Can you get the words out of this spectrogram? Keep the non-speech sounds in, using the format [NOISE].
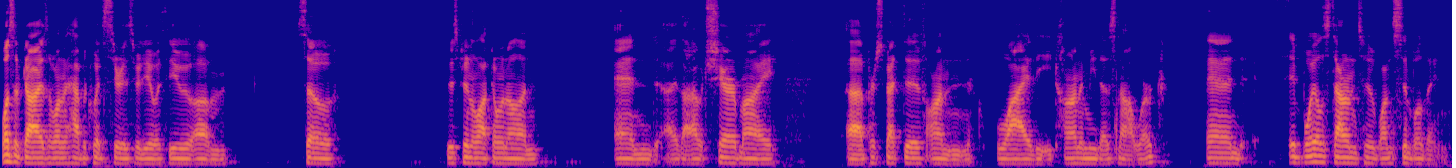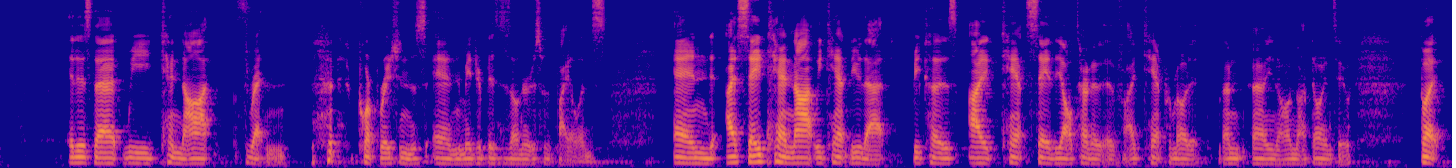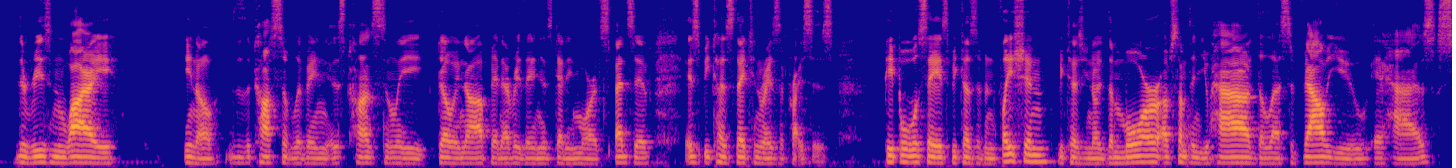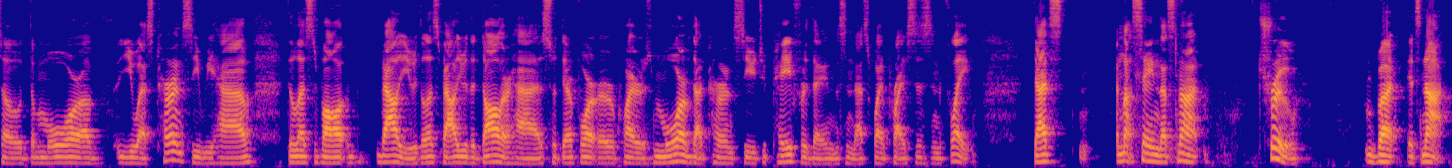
What's up, guys? I want to have a quick serious video with you. Um, so there's been a lot going on, and I thought I would share my uh, perspective on why the economy does not work, and it boils down to one simple thing: it is that we cannot threaten [LAUGHS] corporations and major business owners with violence. And I say cannot, we can't do that because I can't say the alternative. I can't promote it, and uh, you know I'm not going to. But the reason why, you know, the cost of living is constantly going up and everything is getting more expensive, is because they can raise the prices. People will say it's because of inflation, because you know the more of something you have, the less value it has. So the more of U.S. currency we have, the less vol- value, the less value the dollar has. So therefore, it requires more of that currency to pay for things, and that's why prices inflate. That's I'm not saying that's not true, but it's not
